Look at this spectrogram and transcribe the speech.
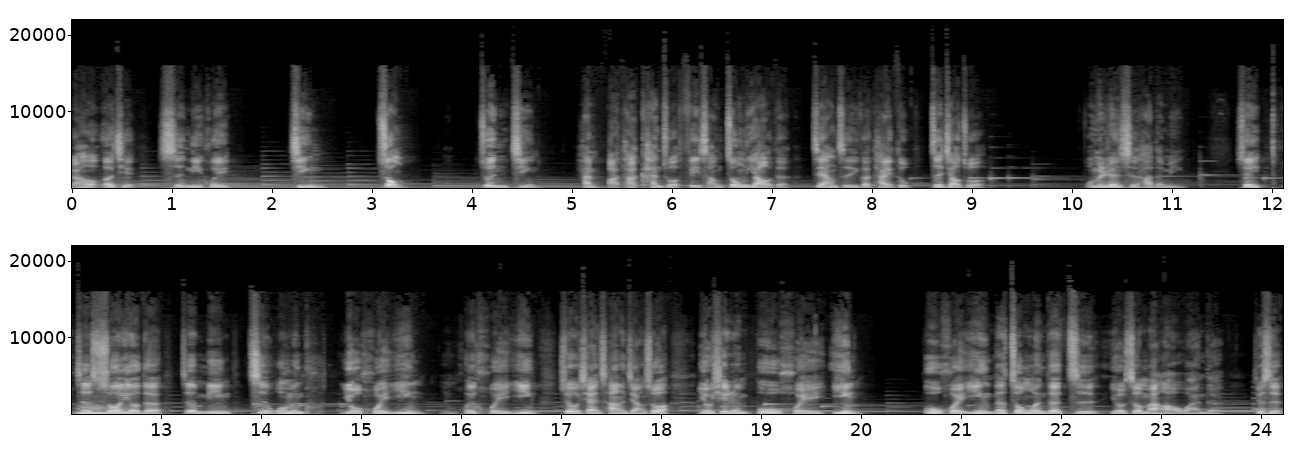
然后而且是你会敬重、尊敬。和把它看作非常重要的这样子一个态度，这叫做我们认识他的名。所以这所有的这名是我们有回应，我们会回应。所以我现在常常讲说，有些人不回应，不回应。那中文的字有时候蛮好玩的，就是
